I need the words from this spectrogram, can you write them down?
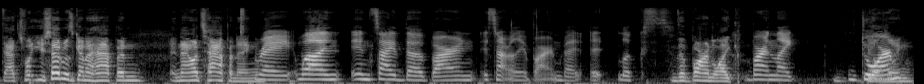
that's what you said was going to happen and now it's happening right. Well, in, inside the barn, it's not really a barn, but it looks the barn like barn like dorm Building.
